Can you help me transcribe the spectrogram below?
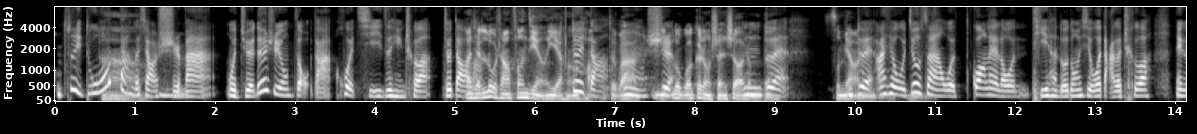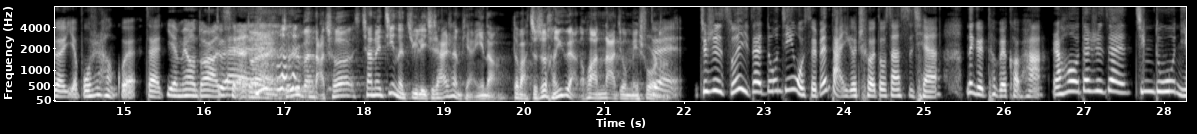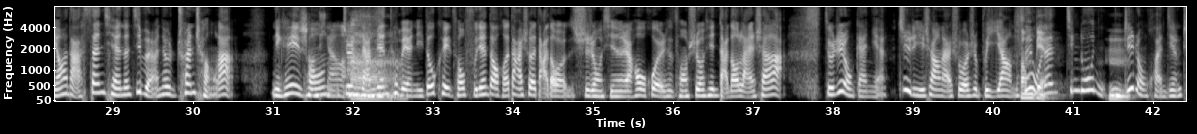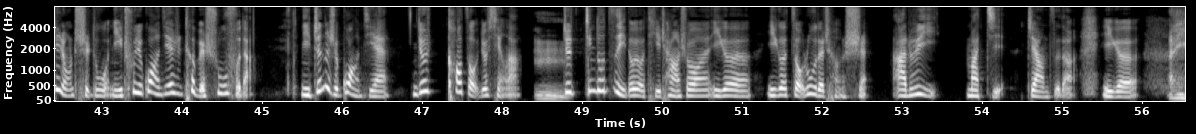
最多半个小时吧，我绝对是用走的或骑自行车就到了。而且路上风景也很好，对吧？嗯，是。路过各种神社什么的，对，寺庙。对，而且我就算我逛累了，我提很多东西，我打个车，那个也不是很贵，在也没有多少钱。对，就日本打车相对近的距离其实还是很便宜的，对吧？只是很远的话，那就没数了。对。就是，所以在东京，我随便打一个车都三四千，那个特别可怕。然后，但是在京都，你要打三千，那基本上就是穿城了。你可以从就是南边特别，你都可以从福建道和大社打到市中心，然后或者是从市中心打到蓝山啊，就这种概念，距离上来说是不一样的。所以我在京都，你你这种环境、这种尺度，你出去逛街是特别舒服的。你真的是逛街。你就靠走就行了，嗯，就京都自己都有提倡说一个一个走路的城市，阿瑞马吉这样子的一个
